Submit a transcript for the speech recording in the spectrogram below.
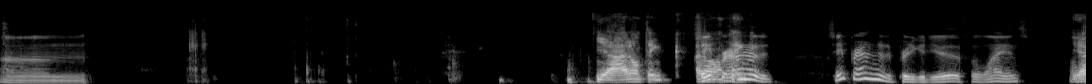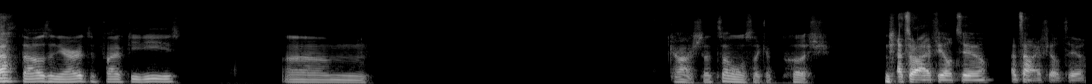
Um. Yeah, I don't think. I St. don't Brown think. had a, St. Brown had a pretty good year for the Lions. Yeah. Thousand yards and five TDs. Um, gosh, that's almost like a push. That's what I feel too. That's how I feel too.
